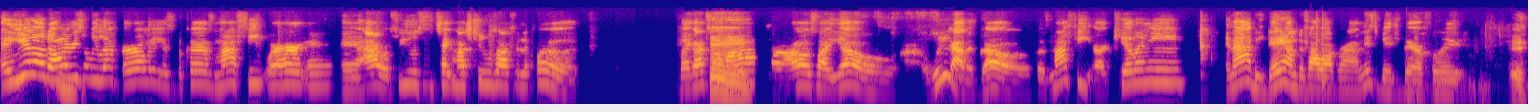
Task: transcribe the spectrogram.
And you know, the only reason we left early is because my feet were hurting and I refused to take my shoes off in the club. Like I told mm. my mom, I was like, yo, we gotta go because my feet are killing me. And I'd be damned if I walk around this bitch barefoot. in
